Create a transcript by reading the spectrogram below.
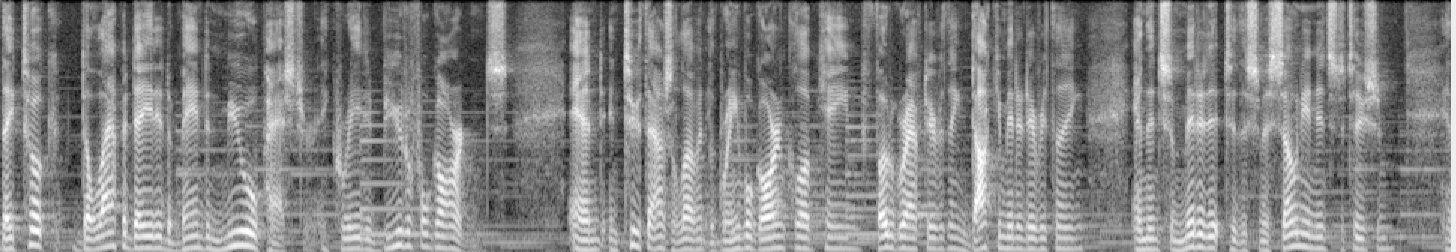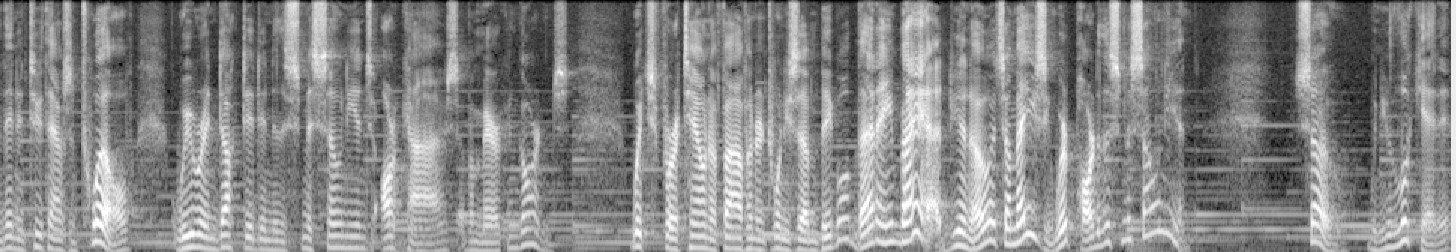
They took dilapidated, abandoned mule pasture and created beautiful gardens. And in 2011, the Greenville Garden Club came, photographed everything, documented everything, and then submitted it to the Smithsonian Institution. And then in 2012, we were inducted into the Smithsonian's Archives of American Gardens, which for a town of 527 people, that ain't bad. You know, it's amazing. We're part of the Smithsonian. So, when you look at it,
